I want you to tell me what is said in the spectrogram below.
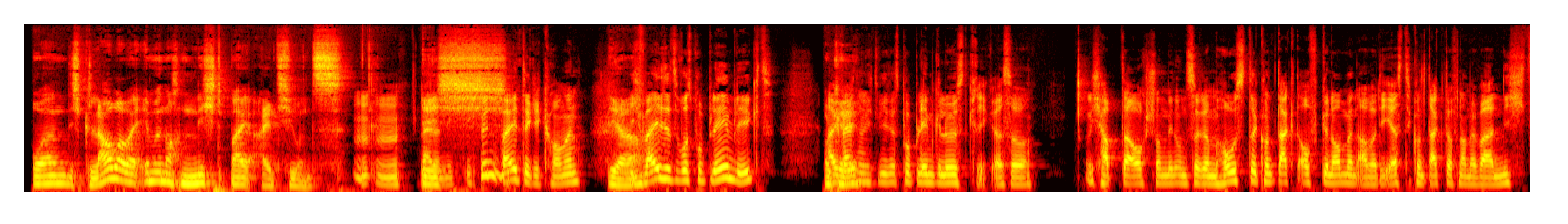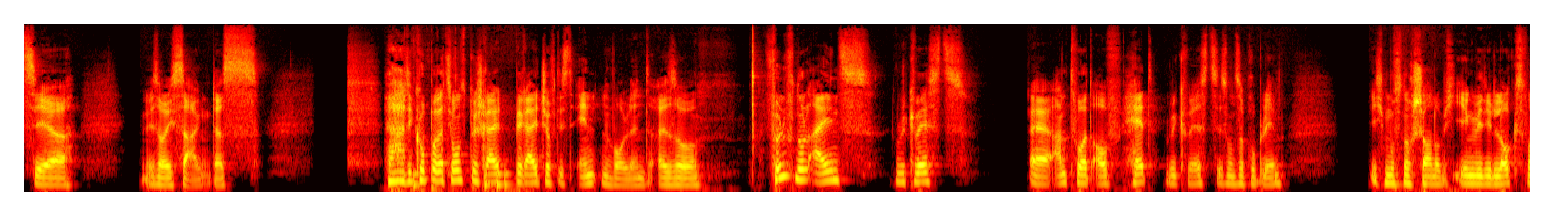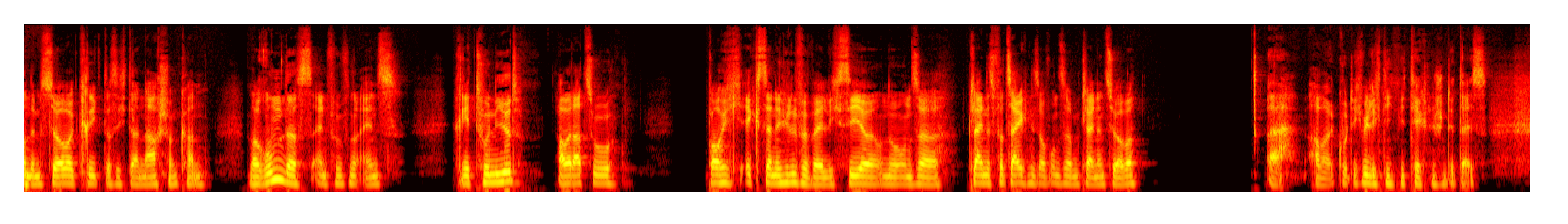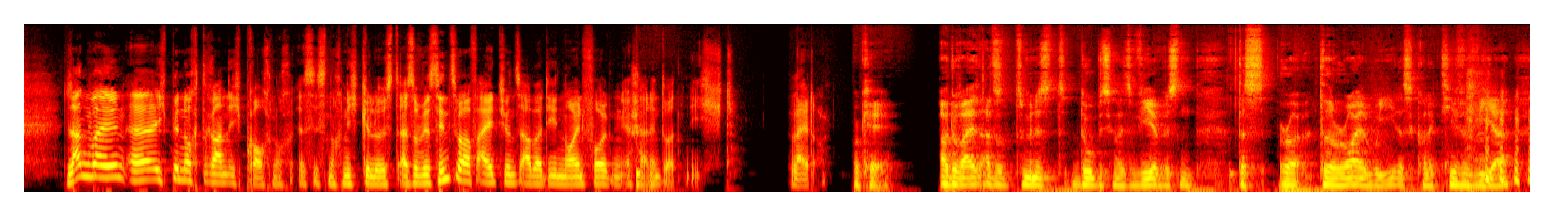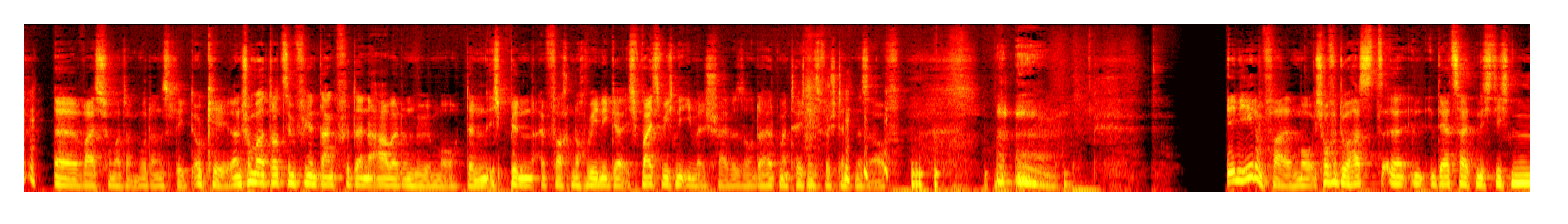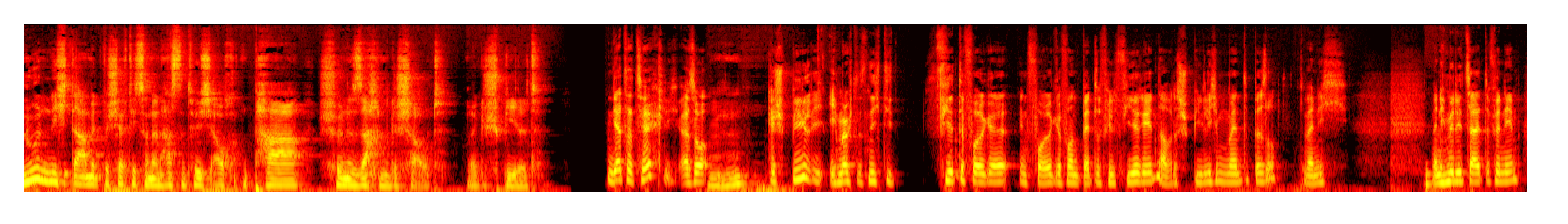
und ich glaube aber immer noch nicht bei iTunes. Mm -mm, ich, ich, bin weitergekommen. Ja. Ich weiß jetzt, wo das Problem liegt. Aber okay. ich weiß noch nicht, wie ich das Problem gelöst kriege. Also, ich habe da auch schon mit unserem Hoster Kontakt aufgenommen, aber die erste Kontaktaufnahme war nicht sehr, wie soll ich sagen, dass ja, die Kooperationsbereitschaft ist enden wollend. Also 501 Requests, äh, Antwort auf Head Requests ist unser Problem. Ich muss noch schauen, ob ich irgendwie die Logs von dem Server kriege, dass ich da nachschauen kann, warum das ein 501 retourniert. Aber dazu brauche ich externe Hilfe, weil ich sehe nur unser kleines Verzeichnis auf unserem kleinen Server. Ah, aber gut, ich will dich nicht mit technischen Details langweilen. Äh, ich bin noch dran, ich brauche noch. Es ist noch nicht gelöst. Also wir sind zwar auf iTunes, aber die neuen Folgen erscheinen dort nicht. Leider. Okay. Aber du weißt, also zumindest du bzw. wir wissen, dass The Royal We, das kollektive Wir, äh, weiß schon mal, wo dann es liegt. Okay, dann schon mal trotzdem vielen Dank für deine Arbeit und Mühe, Mo. Denn ich bin einfach noch weniger, ich weiß, wie ich eine E-Mail schreibe, so, und da hört mein technisches Verständnis auf. In jedem Fall, Mo. Ich hoffe, du hast äh, in, in, der Zeit nicht dich nur nicht damit beschäftigt, sondern hast natürlich auch ein paar schöne Sachen geschaut oder gespielt. Ja, tatsächlich. Also mhm. gespielt, ich, ich möchte jetzt nicht die vierte Folge in Folge von Battlefield 4 reden, aber das spiele ich im Moment ein bisschen, wenn ich, wenn ich mir die Zeit dafür nehme.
